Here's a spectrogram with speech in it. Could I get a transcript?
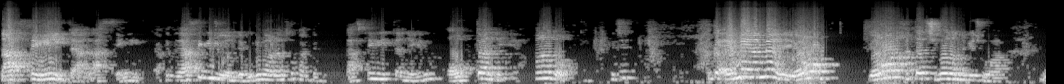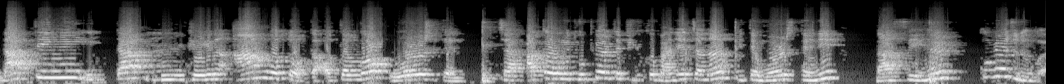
Nothing이 있다. Nothing이 있다. 근데 nothing이 주어인데 우리말로 해석할 때 nothing이 있다는 얘기는 없다는 얘기야. 하나도 없다. 그치? 그러니까 애매하면 영어 영어를 갖다 집어넣는 게 좋아. Nothing이 있다. 음, 그 얘기는 아무것도 없다. 어떤 거? Worse than. 자, 아까 우리 도표할 때 비교급 많이 했잖아. 이때 worse than이 nothing을 꾸며주는 거야.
